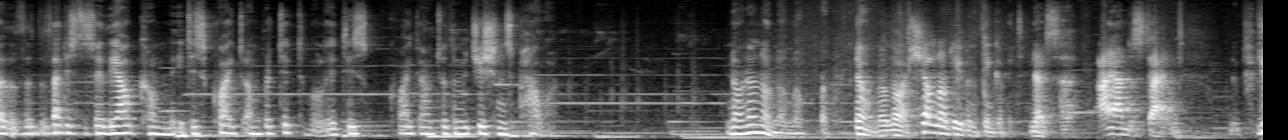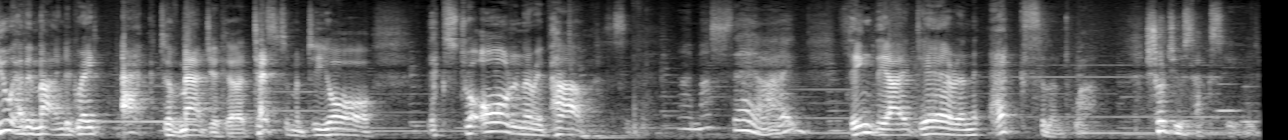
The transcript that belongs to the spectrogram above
Well, th- th- that is to say, the outcome, it is quite unpredictable. It is quite out of the magician's power. No, no, no, no, no. No, no, no, I shall not even think of it. No, sir. I understand. You have in mind a great act of magic, a testament to your extraordinary powers. I must say, I think the idea an excellent one. Should you succeed,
